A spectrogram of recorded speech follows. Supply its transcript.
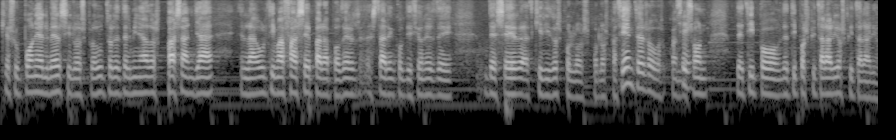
que supone el ver si los productos determinados pasan ya en la última fase para poder estar en condiciones de, de ser adquiridos por los, por los pacientes o cuando Sí. son de tipo, de tipo hospitalario, hospitalario.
